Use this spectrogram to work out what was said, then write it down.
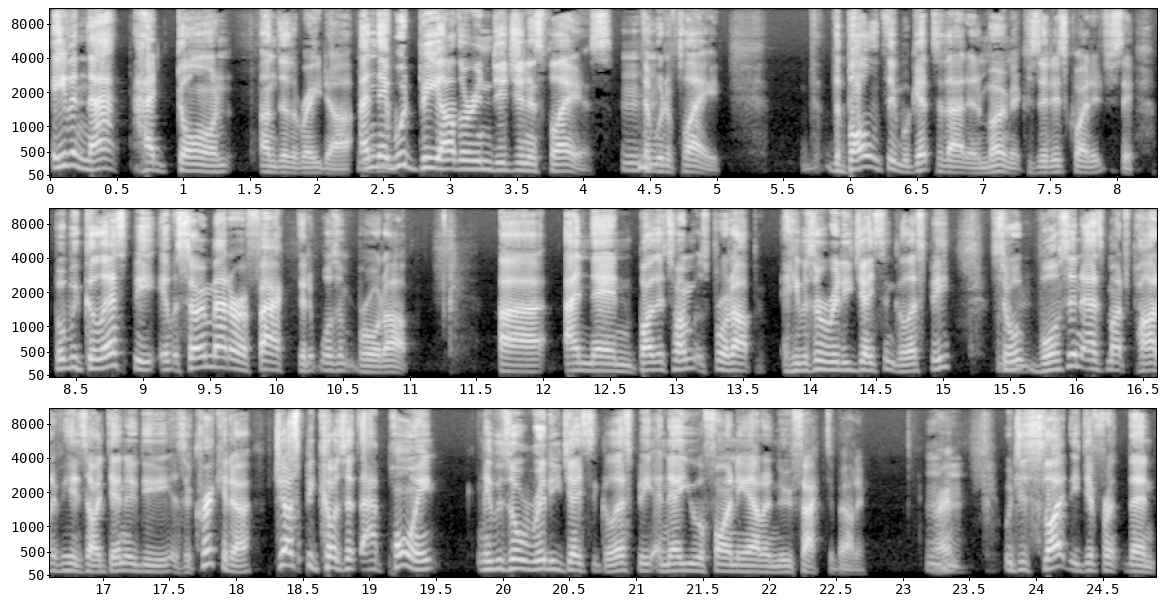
even that had gone under the radar. And there would be other Indigenous players that would have played. The the bowling thing, we'll get to that in a moment because it is quite interesting. But with Gillespie, it was so matter of fact that it wasn't brought up. Uh, and then by the time it was brought up, he was already Jason Gillespie. So it wasn't as much part of his identity as a cricketer, just because at that point he was already Jason Gillespie, and now you were finding out a new fact about him, right? Which is slightly different than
